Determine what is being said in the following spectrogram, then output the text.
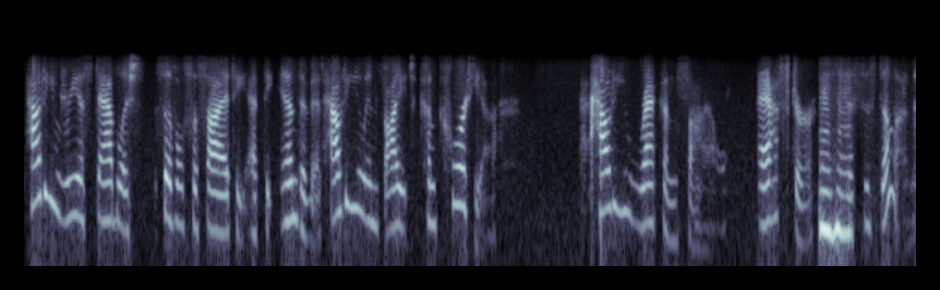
how do you reestablish civil society at the end of it? How do you invite concordia? How do you reconcile after Mhm. this is done?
